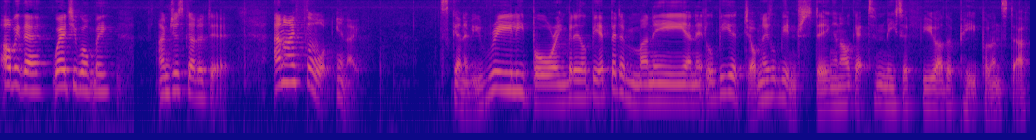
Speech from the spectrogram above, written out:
I'll be there. Where do you want me? I'm just going to do it. And I thought, you know, it's going to be really boring, but it'll be a bit of money and it'll be a job and it'll be interesting and I'll get to meet a few other people and stuff.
